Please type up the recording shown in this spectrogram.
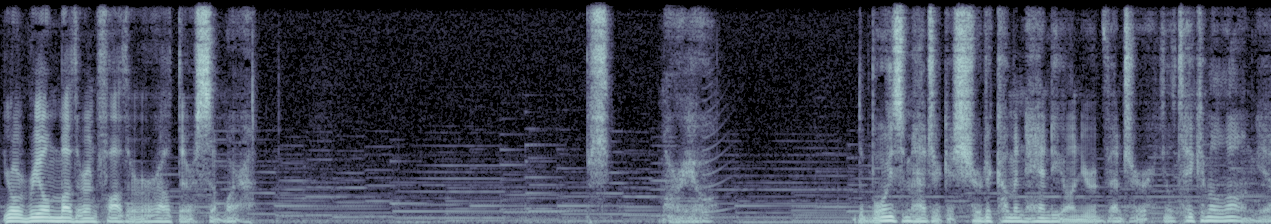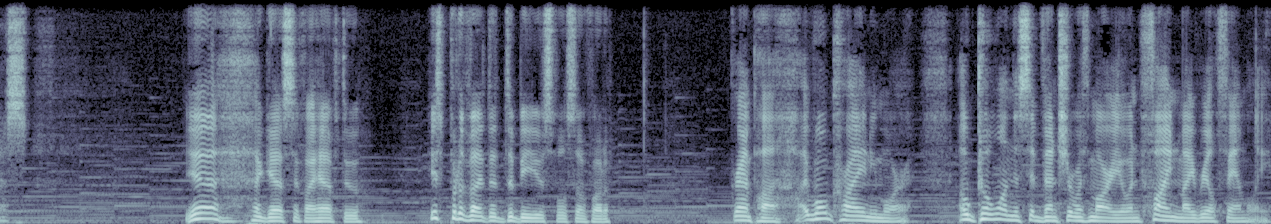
Your real mother and father are out there somewhere. Psst, Mario. The boy's magic is sure to come in handy on your adventure. You'll take him along, yes? Yeah, I guess if I have to. He's provided to be useful so far. Grandpa, I won't cry anymore. I'll go on this adventure with Mario and find my real family.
